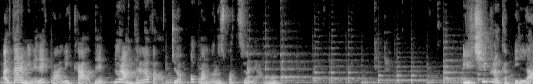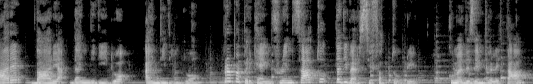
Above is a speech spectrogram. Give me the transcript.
al termine dei quali cade durante il lavaggio o quando lo spazzoliamo. Il ciclo capillare varia da individuo a individuo, proprio perché è influenzato da diversi fattori, come ad esempio l'età,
